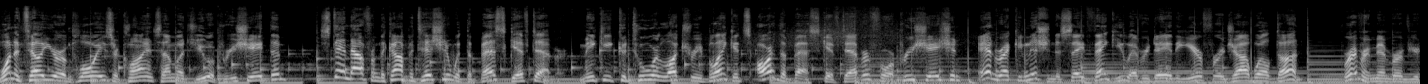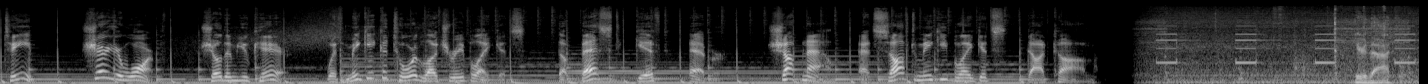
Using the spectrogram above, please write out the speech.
Want to tell your employees or clients how much you appreciate them? Stand out from the competition with the best gift ever. Minky Couture luxury blankets are the best gift ever for appreciation and recognition to say thank you every day of the year for a job well done. For every member of your team, share your warmth, show them you care with Minky Couture luxury blankets. The best gift ever. Shop now at softminkyblankets.com. Hear that?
